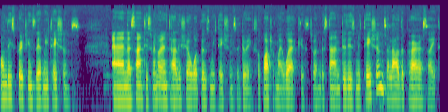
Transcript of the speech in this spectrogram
On these proteins, there are mutations. And as scientists, we're not entirely sure what those mutations are doing. So part of my work is to understand, do these mutations allow the parasite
